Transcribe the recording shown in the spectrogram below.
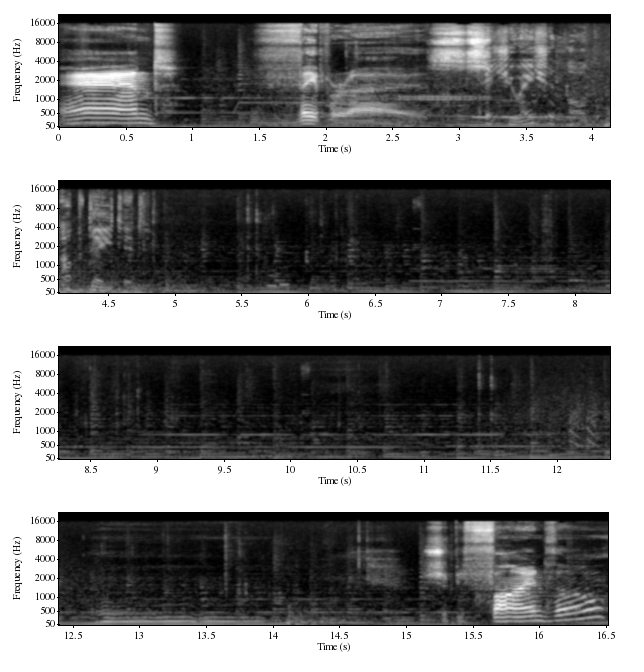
And vaporized. Situation log updated. Should be fine though.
